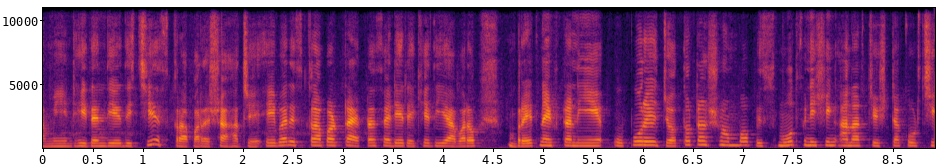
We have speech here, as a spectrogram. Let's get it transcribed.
আমি ডিজাইন দিয়ে দিচ্ছি স্ক্রাপারের সাহায্যে। এবার স্ক্রাপারটা একটা সাইডে রেখে দিয়ে আবারও ব্রেড নাইফটা নিয়ে উপরে যতটা সম্ভব স্মুথ ফিনিশিং আনার চেষ্টা করছি।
